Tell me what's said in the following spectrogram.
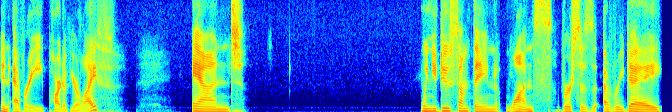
in every part of your life. And when you do something once versus every day,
